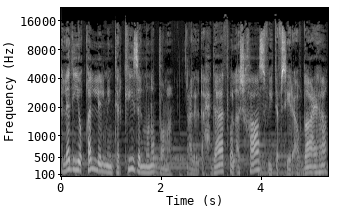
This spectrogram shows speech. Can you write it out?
الذي يقلل من تركيز المنظمة على الأحداث والأشخاص في تفسير أوضاعها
